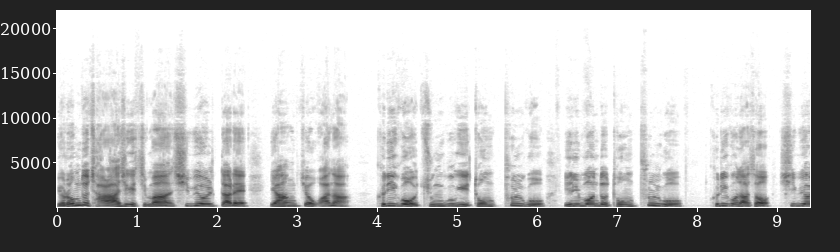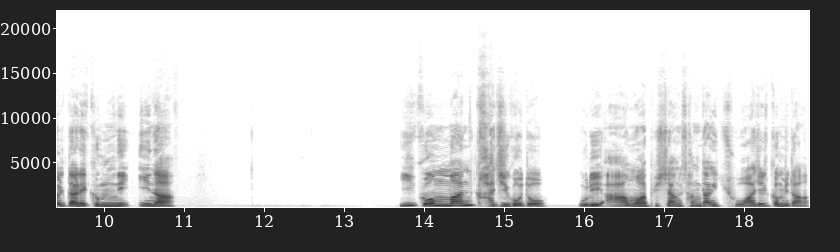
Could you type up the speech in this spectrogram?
여러분도 잘 아시겠지만 12월 달에 양적 완화 그리고 중국이 돈 풀고 일본도 돈 풀고 그리고 나서 12월 달에 금리 인하 이것만 가지고도 우리 암호화폐 시장 상당히 좋아질 겁니다.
